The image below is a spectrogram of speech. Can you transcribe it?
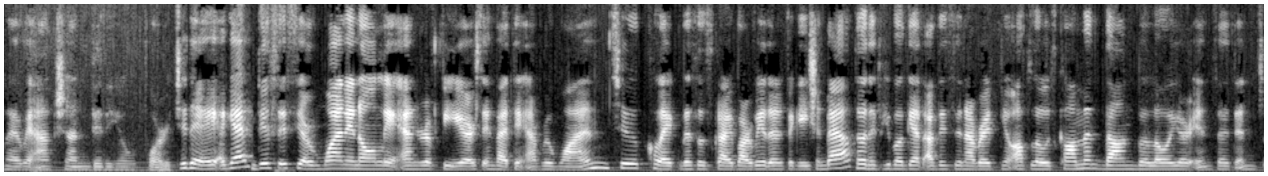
my reaction video for today. Again, this is your one and only Andrew Fierce inviting everyone to click the subscribe bar with the notification bell so that people will get updates in our new uploads. Comment down below your insights and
